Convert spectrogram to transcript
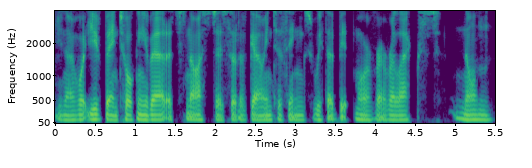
you know what you've been talking about. It's nice to sort of go into things with a bit more of a relaxed, non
